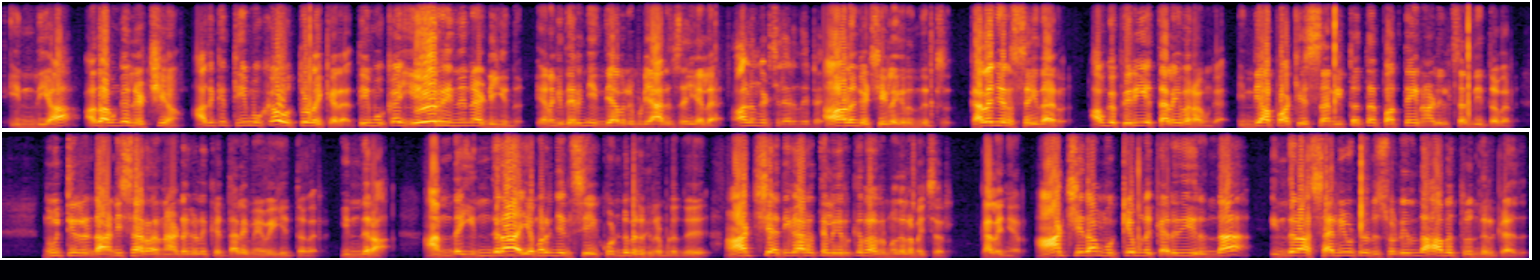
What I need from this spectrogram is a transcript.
இந்தியா அது அவங்க லட்சியம். அதுக்கு திமுக ஒத்துழைக்கல. திமுக ஏறி நின்று அடிக்குது. எனக்கு தெரிஞ்சு இந்தியாவில் இப்படி யாரும் செய்யல. ஆளுங்கட்சியில இருந்துட்டு. ஆளுங்கட்சியில இருந்துட்டு. கலைஞர் செய்தார். அவங்க பெரிய தலைவர் அவங்க. இந்தியா பாகிஸ்தான் யுத்தத்தை பத்தே நாளில் சந்தித்தவர். நூற்றி ரெண்டு அணிசார நாடுகளுக்கு தலைமை வகித்தவர். இந்திரா. அந்த இந்திரா எமர்ஜென்சியை கொண்டு வருகிற பொழுது ஆட்சி அதிகாரத்தில் இருக்கிறார் முதலமைச்சர் கலைஞர். ஆட்சி தான் முக்கியம்னு கருதி இருந்தா இந்திரா சல்யூட்னு சொல்லியிருந்தா ஆபத்து வந்திருக்காது.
